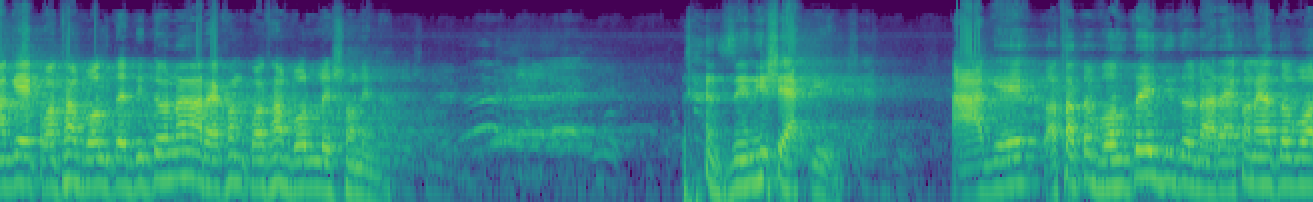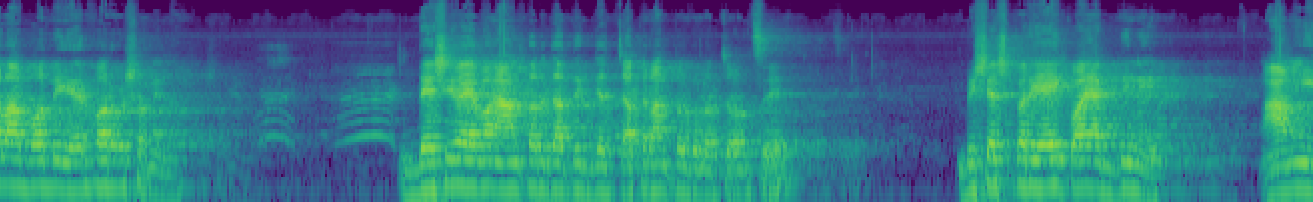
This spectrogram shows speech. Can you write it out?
আগে কথা বলতে দিত না, আর এখন কথা বললে শোনে না। জিনিস একই। আগে কথা তো বলতেই দিত না, আর এখন এত বলা বলি, এরপরও শোনে না। দেশীয় এবং আন্তর্জাতিক যে চক্রান্তগুলো চলছে, বিশেষ করে এই কয়েকদিনে আমি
